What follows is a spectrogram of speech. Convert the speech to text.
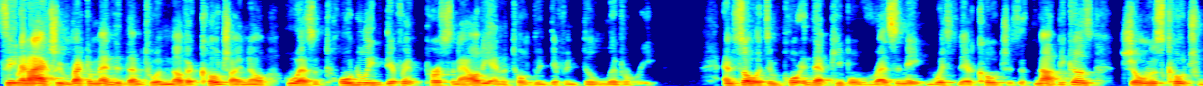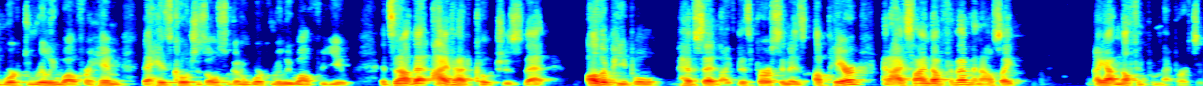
See, right. and I actually recommended them to another coach I know who has a totally different personality and a totally different delivery. And so it's important that people resonate with their coaches. It's not because Jonah's coach worked really well for him that his coach is also going to work really well for you. It's not that I've had coaches that other people have said, like, this person is up here, and I signed up for them, and I was like, I got nothing from that person.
